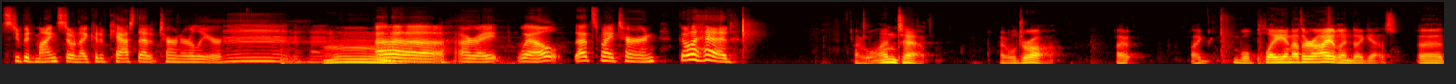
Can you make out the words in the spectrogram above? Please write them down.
stupid mind stone. I could have cast that a turn earlier. Mm. Uh, all right. Well, that's my turn. Go ahead. I will untap. I will draw. I I will play another island, I guess. Uh,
